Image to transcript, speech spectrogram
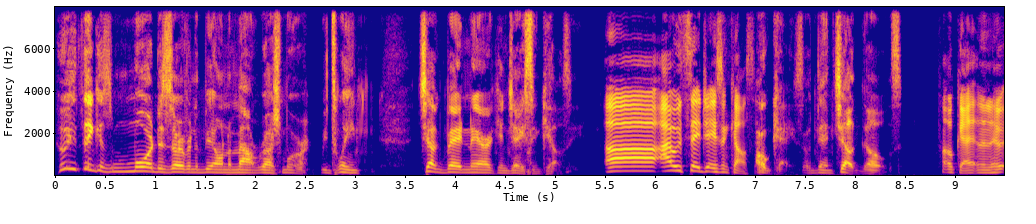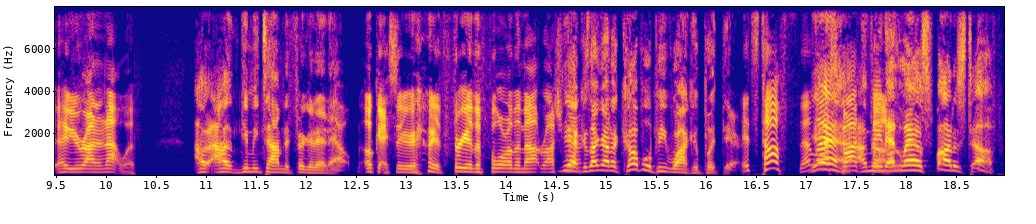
who you think is more deserving to be on the Mount Rushmore between Chuck Bednarik and Jason Kelce? Uh, I would say Jason Kelce. Okay, so then Chuck goes. Okay, and then who, who are you rounding out with? I'll, I'll give me time to figure that out. Okay, so you're three of the four on the Mount Rushmore. Yeah, because I got a couple of people I could put there. it's tough. That yeah, last spot's I mean tough. that last spot is tough.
